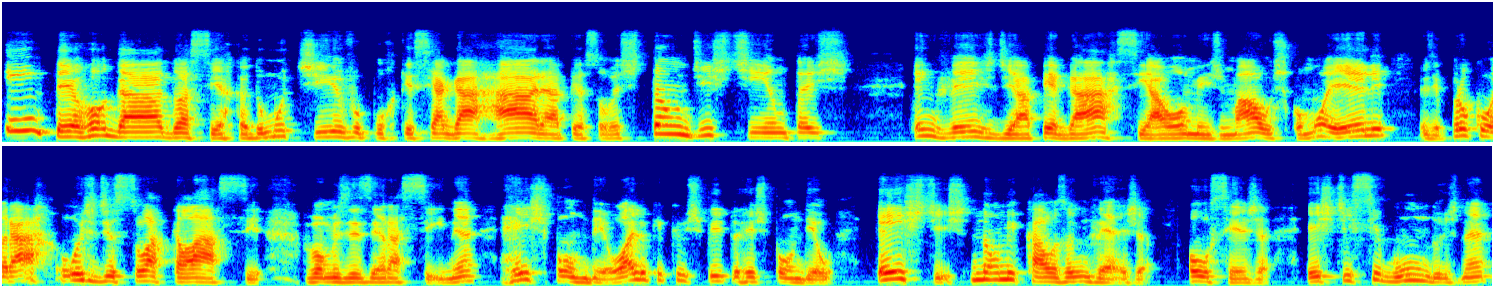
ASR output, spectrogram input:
Interrogado acerca do motivo por que se agarrara a pessoas tão distintas, em vez de apegar-se a homens maus como ele, quer dizer, procurar os de sua classe, vamos dizer assim, né? Respondeu. Olha o que, que o Espírito respondeu. Estes não me causam inveja. Ou seja, estes segundos, né?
